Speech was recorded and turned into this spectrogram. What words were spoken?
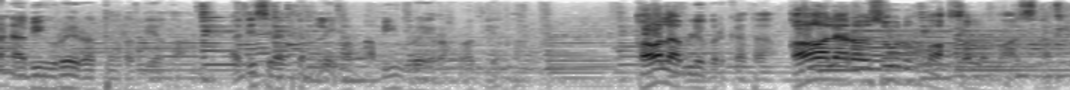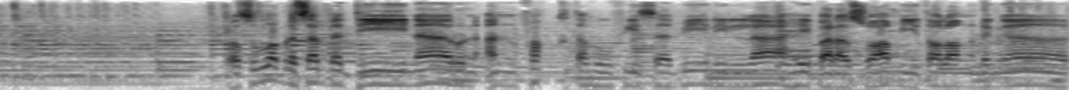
an Abi Hurairah radhiyallahu anhu. Hadis diriwayatkan oleh Imam Abi Hurairah radhiyallahu anhu. Qala beliau berkata, qala Rasulullah sallallahu alaihi wasallam. Rasulullah bersabda, "Dinarun anfaqtahu fi sabilillah." Para suami tolong dengar.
